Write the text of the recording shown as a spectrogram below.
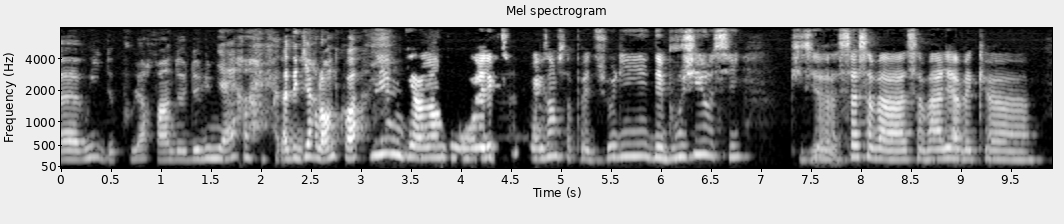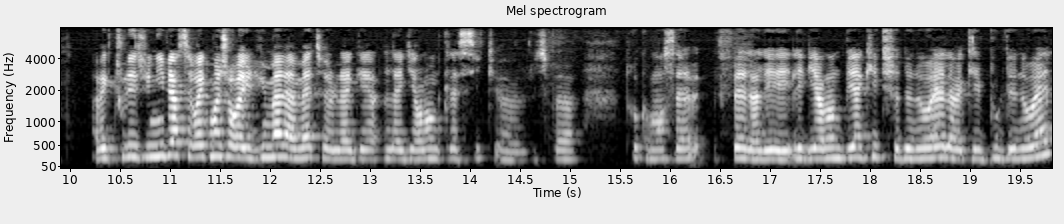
euh, oui, de couleurs, enfin de, de lumière, voilà, des guirlandes quoi. Oui, une guirlande électrique par exemple, ça peut être joli. Des bougies aussi, euh, ça, ça va, ça va aller avec euh, avec tous les univers. C'est vrai que moi j'aurais eu du mal à mettre la, la guirlande classique. je sais pas trop comment ça fait là, les, les guirlandes bien kitsch de Noël avec les boules de Noël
